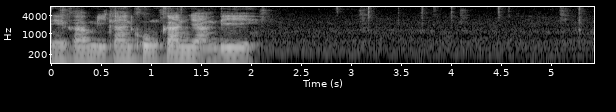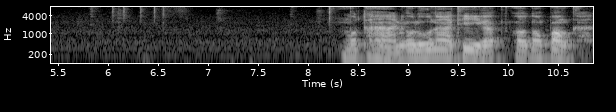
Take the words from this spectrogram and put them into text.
นี่ครับมีการคุ้มกันอย่างดี มดทหารก็รู้หน้าที่ครับเขาต้องป้องกัน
